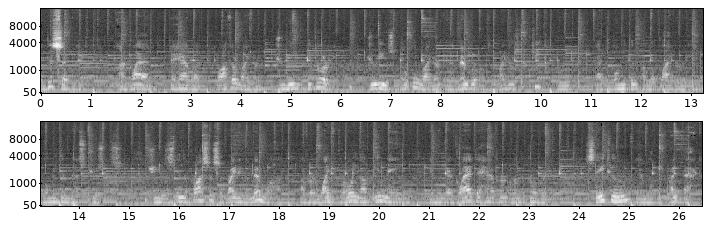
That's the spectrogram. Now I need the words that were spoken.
In this segment, I'm glad to have an author writer, Judy Dittori. Judy is a local writer and a member of the Writers Critique Group at the Wilmington Public Library in Wilmington, Massachusetts. She is in the process of writing a memoir of her life growing up in Maine, and we are glad to have her on the program. Stay tuned, and we'll be right back.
